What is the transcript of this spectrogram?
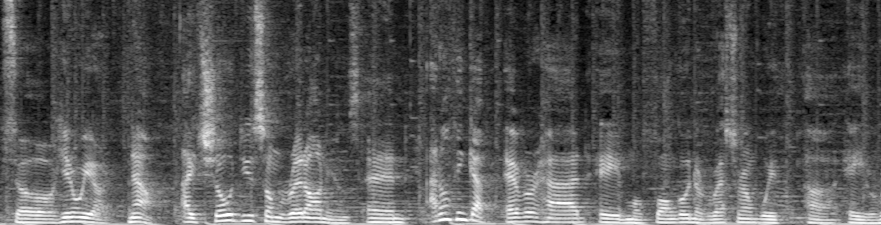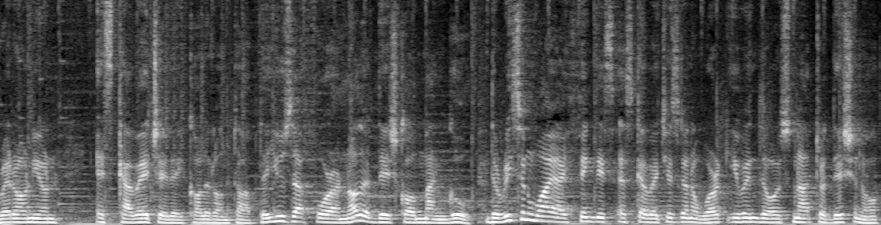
So here we are. Now, I showed you some red onions, and I don't think I've ever had a mofongo in a restaurant with uh, a red onion escabeche, they call it on top. They use that for another dish called mangú. The reason why I think this escabeche is gonna work, even though it's not traditional,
